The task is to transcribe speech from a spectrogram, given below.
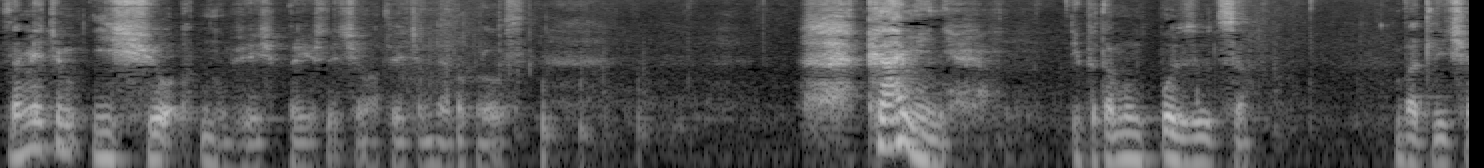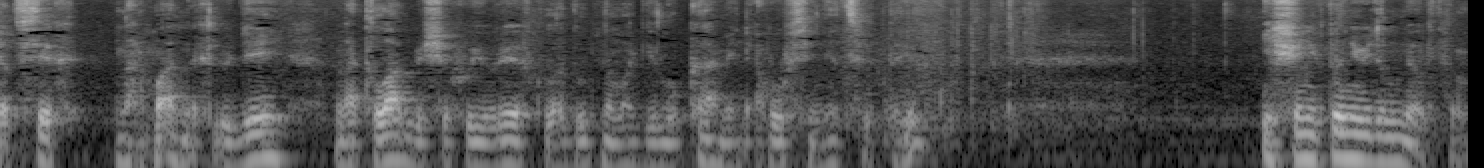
Заметим еще одну вещь, прежде чем ответим на вопрос. Камень, и потому он пользуется, в отличие от всех нормальных людей на кладбищах у евреев кладут на могилу камень, а вовсе не цветы, еще никто не видел мертвым.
